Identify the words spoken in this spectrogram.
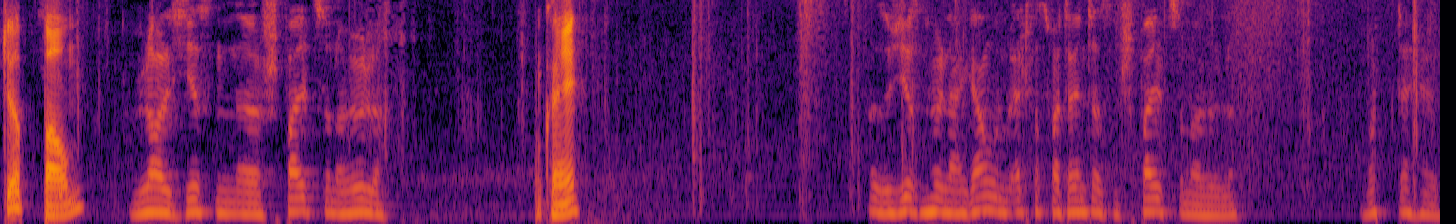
Stirb, Baum. Lol, hier ist ein äh, Spalt zu einer Höhle. Okay. Also hier ist ein Höhleneingang und etwas weiter hinter ist ein Spalt zu einer Höhle. What the hell?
